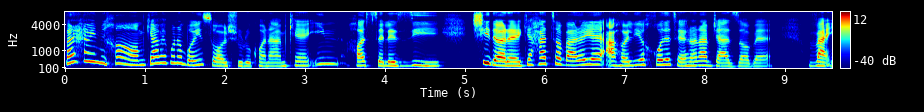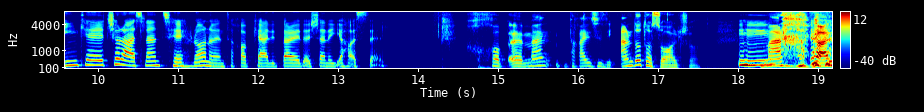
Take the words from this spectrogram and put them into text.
بر همین می‌خوام گپمون با این سوال شروع کنم که این حاصل زی چی داره که حتی برای اهالی خود تهران هم جذابه و اینکه چرا اصلا تهران رو انتخاب کردید برای داشتن یه هاستل خب من فقط یه چیزی الان دو تا سوال شد. من اول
